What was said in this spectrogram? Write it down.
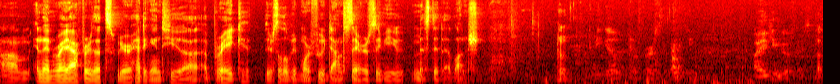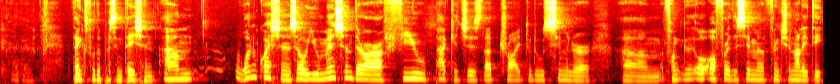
Um, and then right after this, we're heading into a, a, break. There's a little bit more food downstairs if you missed it at lunch. okay. Thanks for the presentation. Um, one question. So you mentioned there are a few packages that try to do similar um, offer the similar functionality.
